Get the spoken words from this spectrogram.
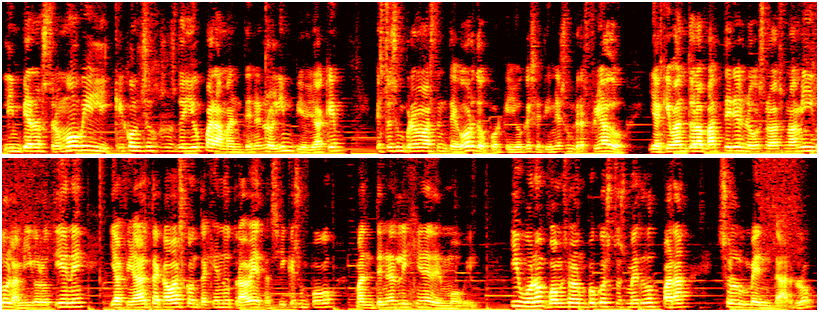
limpiar nuestro móvil y qué consejos os doy yo para mantenerlo limpio, ya que esto es un problema bastante gordo, porque yo que sé, tienes un resfriado y aquí van todas las bacterias, luego se lo das a un amigo, el amigo lo tiene y al final te acabas contagiando otra vez, así que es un poco mantener la higiene del móvil. Y bueno, vamos a hablar un poco de estos métodos para solventarlo.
